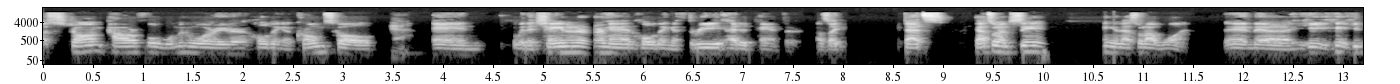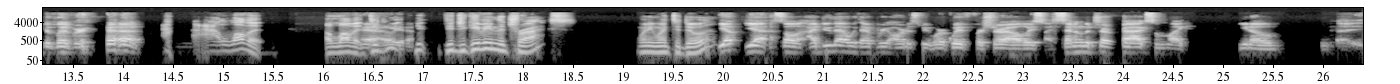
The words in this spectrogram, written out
a strong, powerful woman warrior holding a chrome skull, Yeah. and with a chain in her hand holding a three headed panther. I was like, that's that's what I'm seeing, and that's what I want. And uh, he he delivered. I love it. I love it. Yeah, did oh, you yeah. did, you give him the tracks when he went to do it? Yep, yeah. So I do that with every artist we work with for sure. I always I send them the tracks. I'm like, you know, uh,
